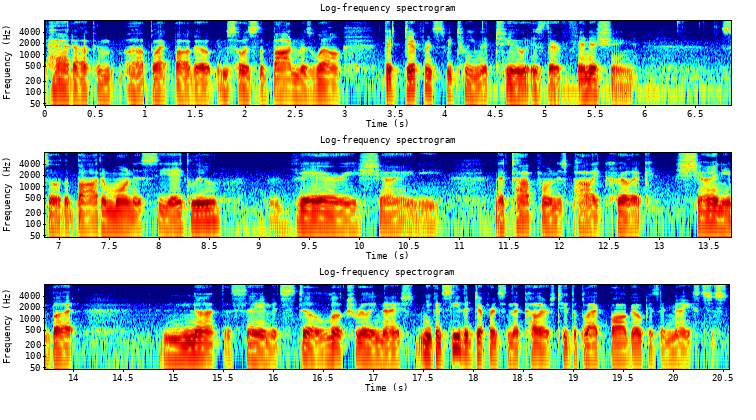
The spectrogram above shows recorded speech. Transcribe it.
padauk and uh, black bog oak and so is the bottom as well. The difference between the two is their finishing. So the bottom one is CA glue very shiny. The top one is polyacrylic shiny but not the same. It still looks really nice. You can see the difference in the colors too. The black bog oak is a nice, just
